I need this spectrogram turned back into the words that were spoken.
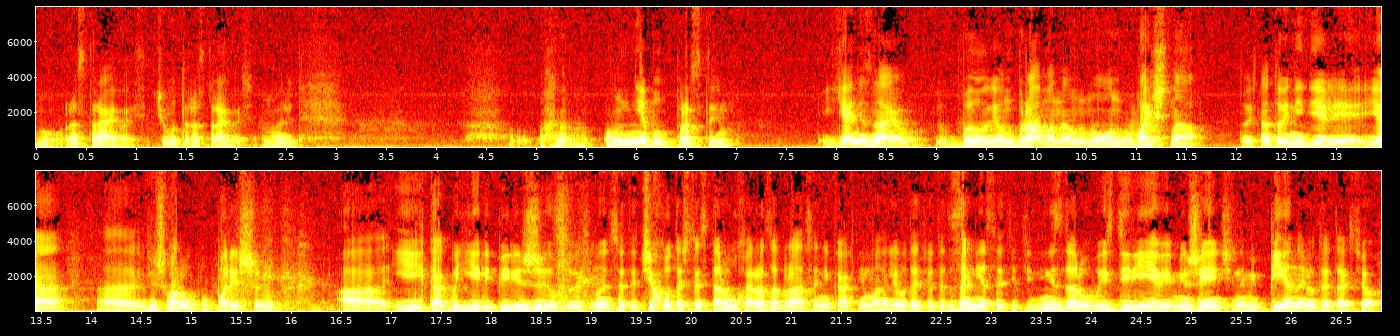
ну, расстраивайся, чего ты расстраивайся? Он говорит, он не был простым. Я не знаю, был ли он браманом, но он вайшнав. То есть на той неделе я э, Вишварупу порешил, а, и как бы еле пережил. То есть мы с этой чехоточной старухой разобраться никак не могли. Вот эти вот это замесы эти нездоровые с деревьями, женщинами, пеной, вот это все.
